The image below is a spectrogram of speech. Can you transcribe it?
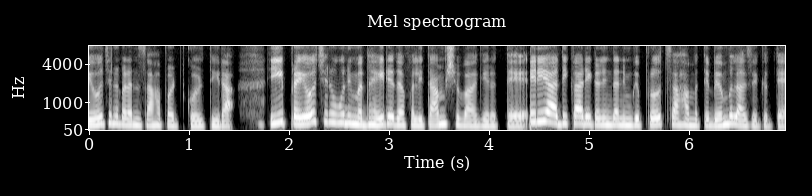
ಪ್ರಯೋಜನಗಳನ್ನು ಸಹ ಪಡ್ಕೊಳ್ತೀರಾ? ಈ ಪ್ರಯೋಜನವು ನಿಮ್ಮ ಧೈರ್ಯದ ಫಲಿತಾಂಶವಾಗಿರುತ್ತೆ. ಹಿರಿಯ ಅಧಿಕಾರಿಗಳಿಂದ ನಿಮಗೆ ಪ್ರೋತ್ಸಾಹ ಮತ್ತೆ ಬೆಂಬಲ ಸಿಗುತ್ತೆ.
